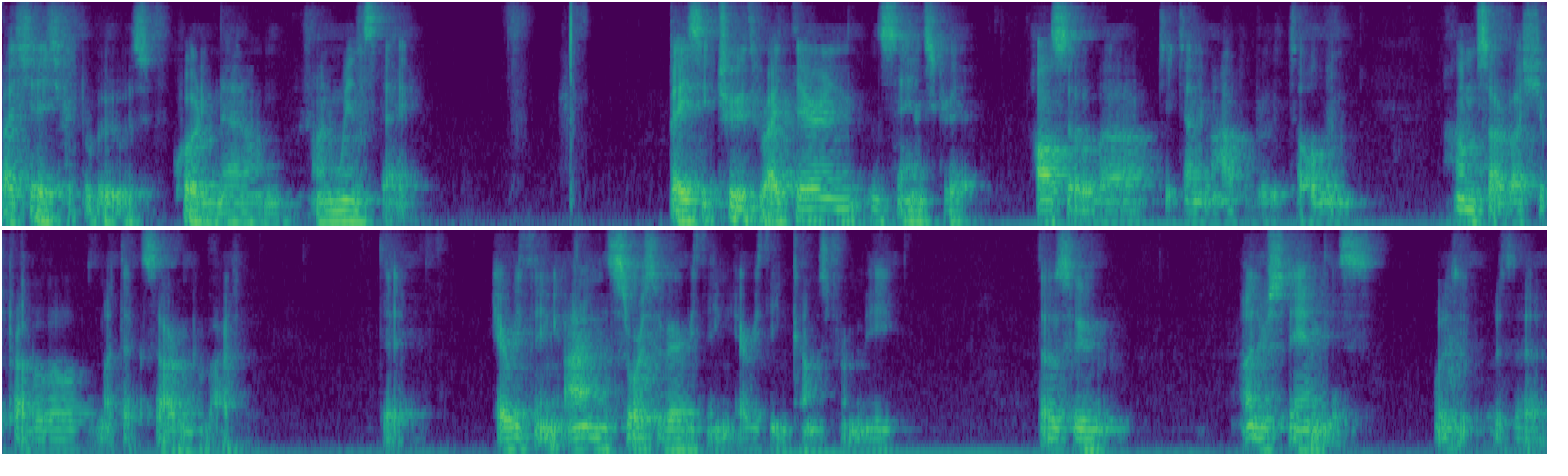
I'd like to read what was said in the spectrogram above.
Vaisheshika Prabhu was quoting that on, on Wednesday. Basic truth right there in, in Sanskrit. Also, uh, Mahaprabhu told him, Hum Sarvasya Prabhavo Matak Sarvam that everything, I'm the source of everything, everything comes from me. Those who understand this, what is it, was the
